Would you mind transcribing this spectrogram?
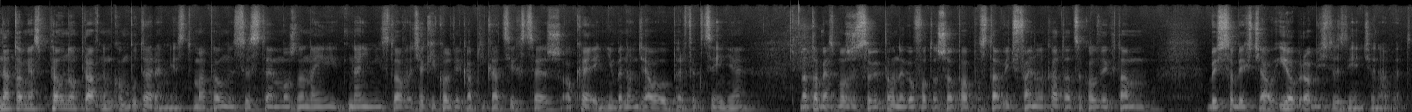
Natomiast pełnoprawnym komputerem jest. Ma pełny system, można na, na nim instalować jakiekolwiek aplikacje chcesz. Ok, nie będą działały perfekcyjnie. Natomiast możesz sobie pełnego Photoshopa postawić, Final Cut'a, cokolwiek tam byś sobie chciał i obrobić te zdjęcie nawet.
